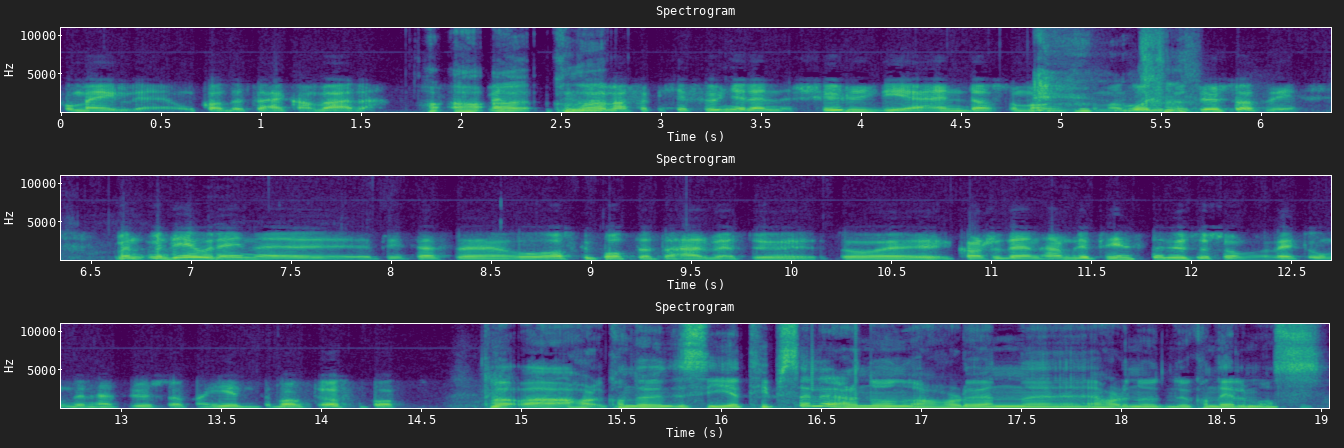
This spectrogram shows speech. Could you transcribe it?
på mail om hva dette her kan være. Ha, ha, Men vi har i hvert fall ikke funnet den skyldige enda som man, som har gått ut på trusa si. Men, men det er jo rene prinsesse og Askepott dette her, vet du. Så eh, kanskje det er en hemmelig prins der ute som vet om denne trusa og kan gi den tilbake til Askepott. hva, har- kan du si et tips, eller er noen, har, du en, eh, har du noe du kan dele med oss?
